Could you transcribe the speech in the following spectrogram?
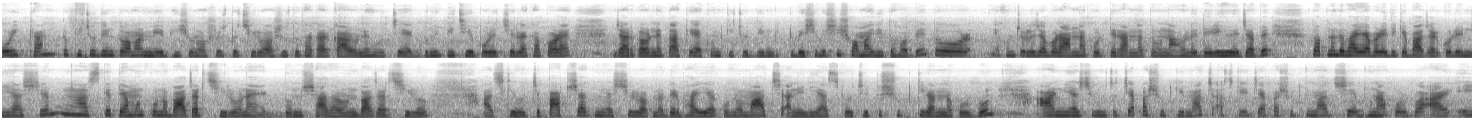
পরীক্ষা। তো কিছুদিন তো আমার মেয়ে ভীষণ অসুস্থ ছিল। অসুস্থ থাকার কারণে হচ্ছে একদমই পিছিয়ে পড়েছে লেখাপড়ায়, যার কারণে তাকে এখন কিছুদিন একটু বেশি বেশি সময় দিতে হবে। তো এখন চলে যাব রান্না করতে। রান্না তো না হলে দেরি হয়ে যাবে। তো আপনাদের ভাই আবার এদিকে বাজার করে নিয়ে আসছে আজকে তেমন কোনো বাজার ছিল না। একদম সাধারণ বাজার ছিল। আজকে হচ্ছে পাট শাক নিয়ে আসছিল আপনাদের ভাইয়া কোনো মাছ আনিনি, আজকে হচ্ছে একটু শুটকি রান্না করব। আর নিয়ে আসছিল হচ্ছে চ্যাপা শুটকি মাছ। আজকে চ্যাপা শুটকি মাছ ভুনা করব আর এই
